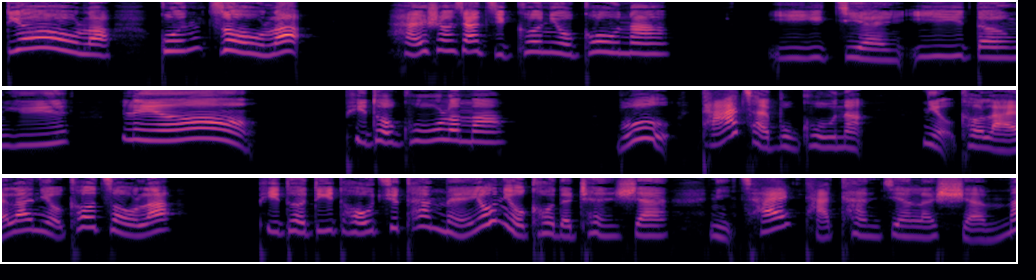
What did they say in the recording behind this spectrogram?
掉了，滚走了。还剩下几颗纽扣呢？一减一等于零。皮特哭了吗？不，他才不哭呢。纽扣来了，纽扣走了。皮特低头去看没有纽扣的衬衫，你猜他看见了什么？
